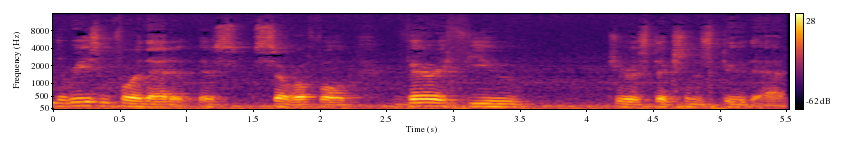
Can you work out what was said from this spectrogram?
The reason for that is severalfold. Very few jurisdictions do that.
